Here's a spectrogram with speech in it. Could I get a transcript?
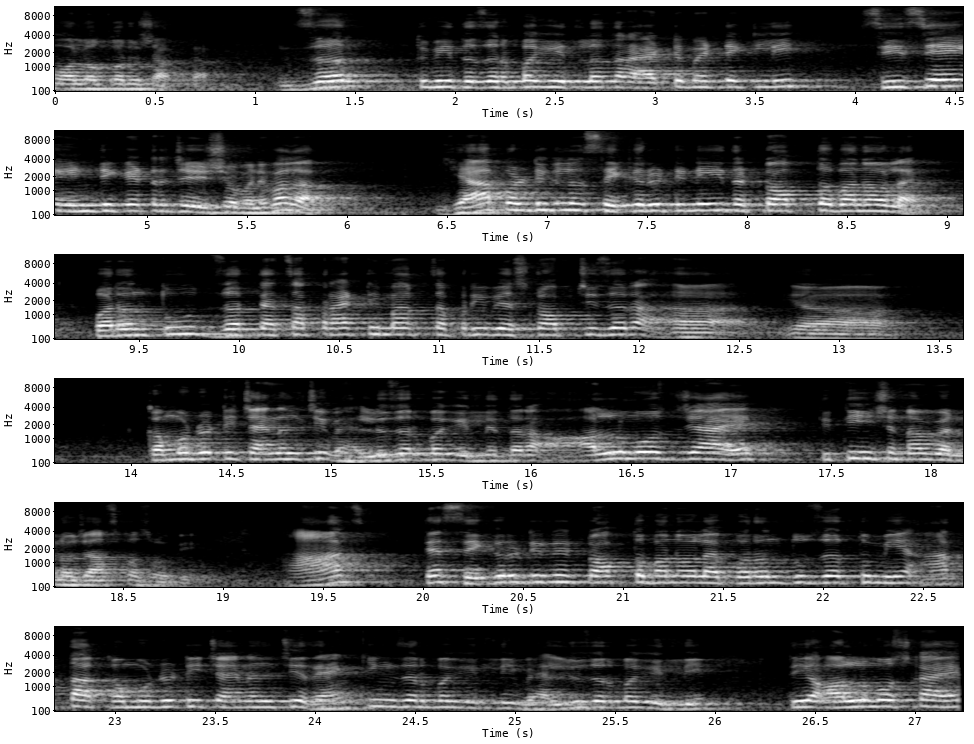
फॉलो करू शकता. जर तुम्ही इथं जर बघितलं तर ॲटोमॅटिकली सी सी आय इंडिकेटरच्या हिशोबाने बघा. ह्या पर्टिक्युलर सेक्युरिटीने इथं टॉप तर बनवला आहे परंतु जर त्याचा पाठीमागचा प्रिव्हियस टॉपची जर कमोडिटी चॅनलची व्हॅल्यू जर बघितली तर ऑलमोस्ट जे आहे ती तीनशे नव्याण्णवच्या आसपास होती. आज त्या सेक्युरिटीने टॉप तर बनवलाय परंतु जर तुम्ही आत्ता कमोडिटी चॅनलची रँकिंग जर बघितली व्हॅल्यू जर बघितली ती ऑलमोस्ट काय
